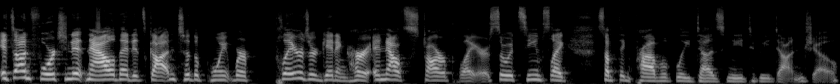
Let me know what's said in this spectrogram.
It's unfortunate now that it's gotten to the point where players are getting hurt and now star players. So it seems like something probably does need to be done, Joe.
